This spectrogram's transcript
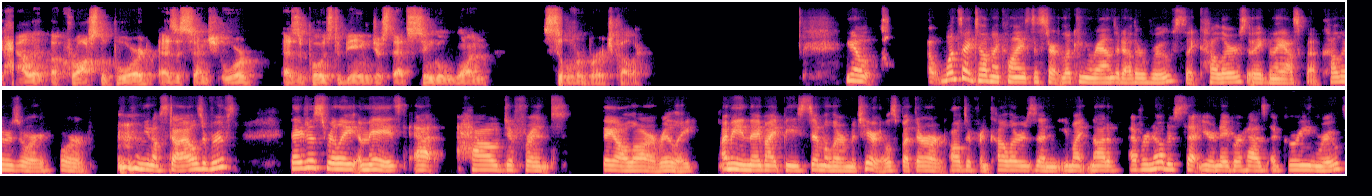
palette across the board as essential or as opposed to being just that single one silver birch color. You know, uh, once I tell my clients to start looking around at other roofs, like colors, like when they ask about colors or or you know styles of roofs, they're just really amazed at how different they all are. Really, I mean, they might be similar materials, but there are all different colors, and you might not have ever noticed that your neighbor has a green roof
